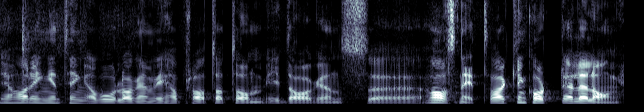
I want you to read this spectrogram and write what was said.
jag har ingenting av bolagen vi har pratat om i dagens eh, avsnitt, varken kort eller lång.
